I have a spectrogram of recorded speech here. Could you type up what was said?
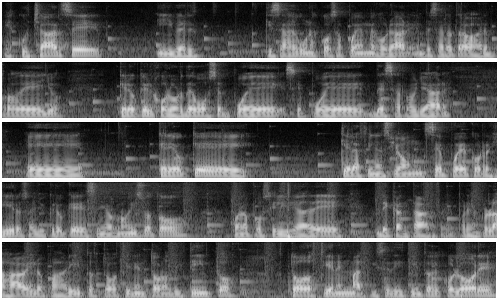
escucharse y ver quizás algunas cosas pueden mejorar, empezar a trabajar en pro de ello. Creo que el color de voz se puede, se puede desarrollar. Eh, creo que, que la afinación se puede corregir. O sea, yo creo que el Señor nos hizo a todos con la posibilidad de, de cantar. Por ejemplo, las aves y los pajaritos, todos tienen tonos distintos, todos tienen matices distintos de colores,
